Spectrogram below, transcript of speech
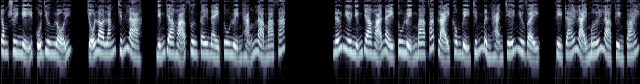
Trong suy nghĩ của dương lỗi, chỗ lo lắng chính là, những gia hỏa phương Tây này tu luyện hẳn là ma pháp. Nếu như những gia hỏa này tu luyện ma pháp lại không bị chính mình hạn chế như vậy, thì trái lại mới là phiền toái.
